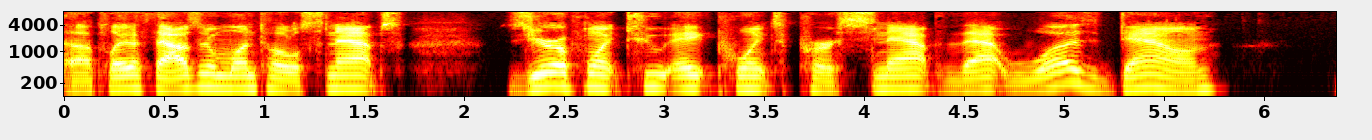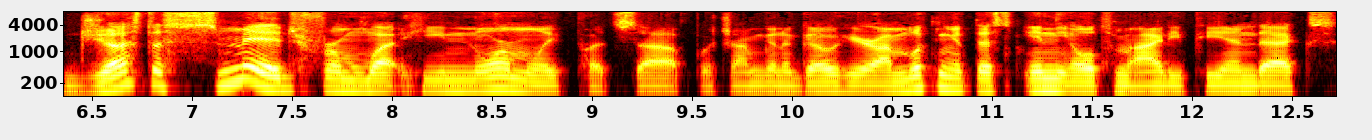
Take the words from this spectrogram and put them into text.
Uh, played 1,001 total snaps, 0.28 points per snap. That was down just a smidge from what he normally puts up, which I'm going to go here. I'm looking at this in the Ultimate IDP Index.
